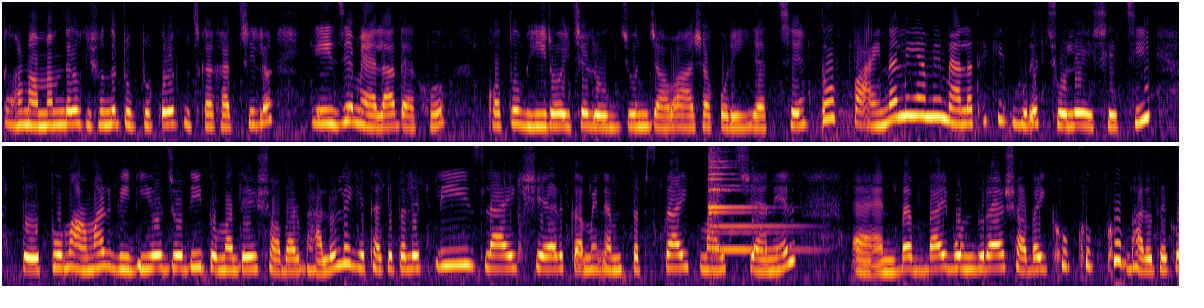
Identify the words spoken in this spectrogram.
তো আমার মাম্মাম দেখো কি সুন্দর টুকটুক করে ফুচকা খাচ্ছিল। এই যে মেলা দেখো কত ভিড় হয়েছে লোকজন যাওয়া আসা করেই যাচ্ছে। তো ফাইনালি আমি মেলা থেকে ঘুরে চলে এসেছি। তো তোমা, আমার ভিডিও যদি তোমাদের সবার ভালো লেগে থাকে, তাহলে please like share comment and subscribe my channel and bye বন্ধুরা, সবাই খুব খুব খুব ভালো থেকো।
